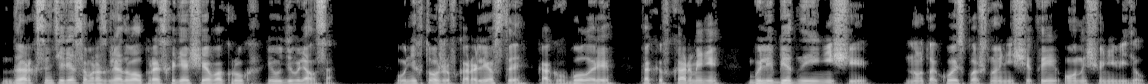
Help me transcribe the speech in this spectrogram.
Дарк с интересом разглядывал происходящее вокруг и удивлялся. У них тоже в королевстве, как в Боларе, так и в Кармине, были бедные и нищие, но такой сплошной нищеты он еще не видел.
